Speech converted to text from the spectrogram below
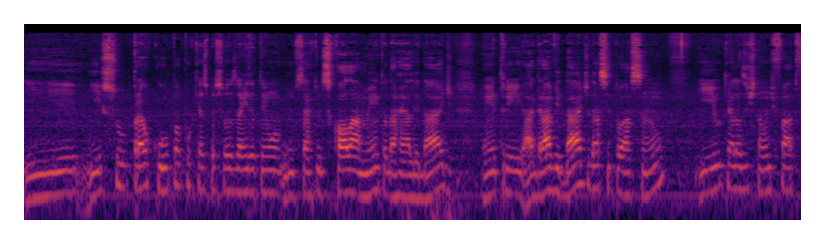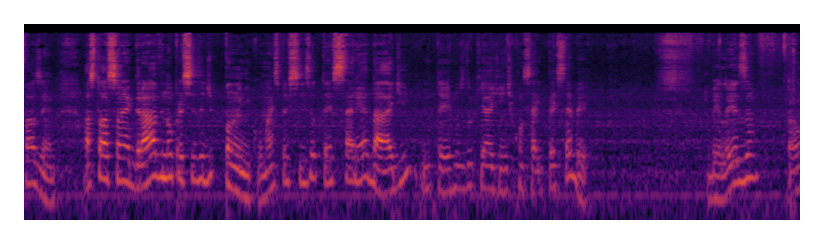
E isso preocupa porque as pessoas ainda têm um, certo descolamento da realidade entre a gravidade da situação e o que elas estão de fato fazendo. A situação é grave, não precisa de pânico, mas precisa ter seriedade em termos do que a gente consegue perceber. Beleza? Então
